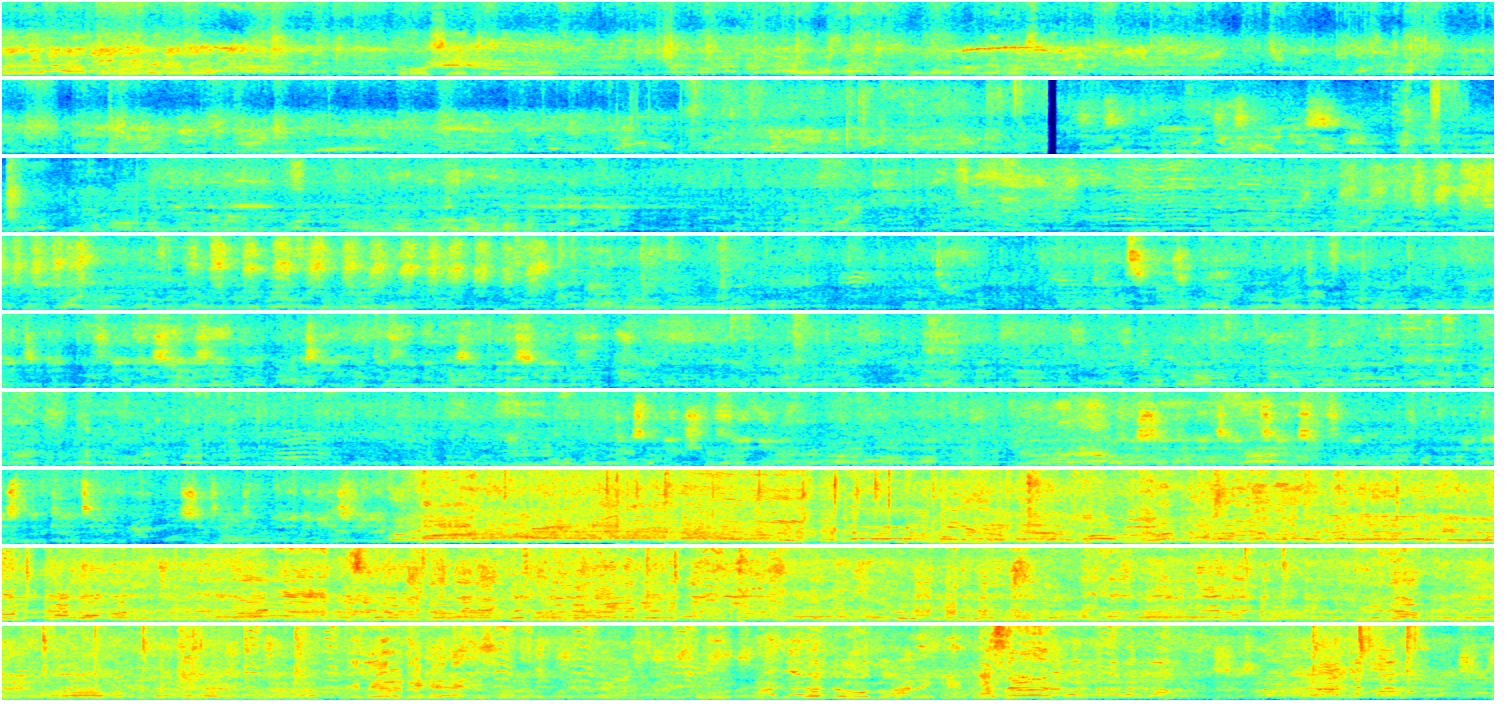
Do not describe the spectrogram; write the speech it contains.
ম্যাচে ব্রাজিল হেরে গেল ক্রোশিয়া জিতে গেল খেলার ব্যবস্থা Thank কলম্বিয়া নাই রে বিশ্বকাপের কথা বলো কলম্বিয়া লাগে বিশ্ব না সঠিক Así.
